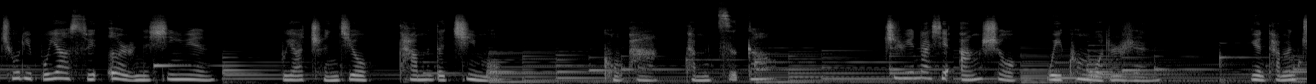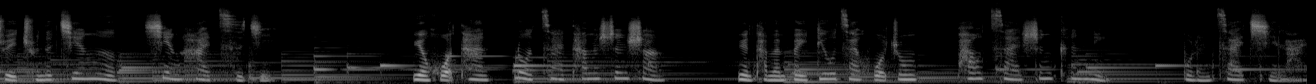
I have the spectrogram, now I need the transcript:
求你不要随恶人的心愿，不要成就他们的计谋，恐怕他们自高。至于那些昂首围困我的人，愿他们嘴唇的奸恶陷害自己；愿火炭落在他们身上；愿他们被丢在火中，抛在深坑里，不能再起来。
